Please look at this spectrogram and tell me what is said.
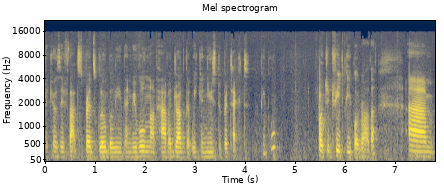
because if that spreads globally, then we will not have a drug that we can use to protect people or to treat people rather. Um,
